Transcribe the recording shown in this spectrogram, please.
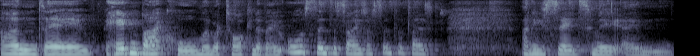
and uh, heading back home and we're talking about, oh, synthesizer, synthesizer. and he said to me, um,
